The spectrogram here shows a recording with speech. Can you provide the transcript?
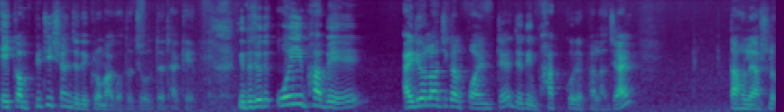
এই কম্পিটিশন যদি ক্রমাগত চলতে থাকে। কিন্তু যদি ওইভাবে আইডিওলজিক্যাল পয়েন্টে যদি ভাগ করে ফেলা যায়, তাহলে আসলে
